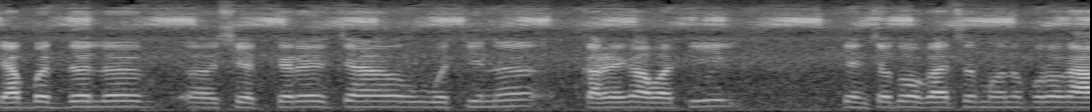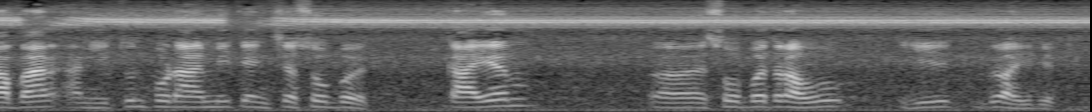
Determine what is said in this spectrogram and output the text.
त्याबद्दल शेतकऱ्याच्या वतीनं कराळे गावातील त्यांच्या दोघांचं मनपूर्वक आभार आणि इथून पुढं आम्ही त्यांच्यासोबत कायम सोबत राहू ही ग्वाही देतो.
